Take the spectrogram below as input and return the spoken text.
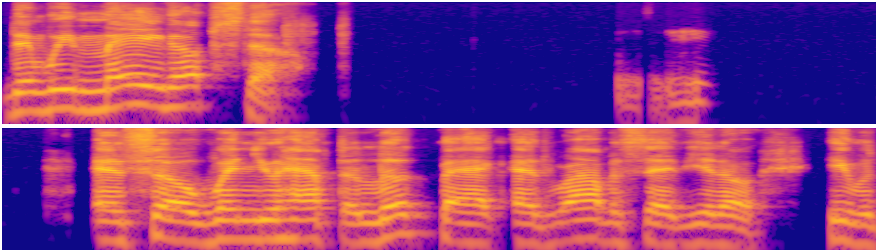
then we made up stuff. Mm-hmm. And so when you have to look back, as Robin said, you know, he was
